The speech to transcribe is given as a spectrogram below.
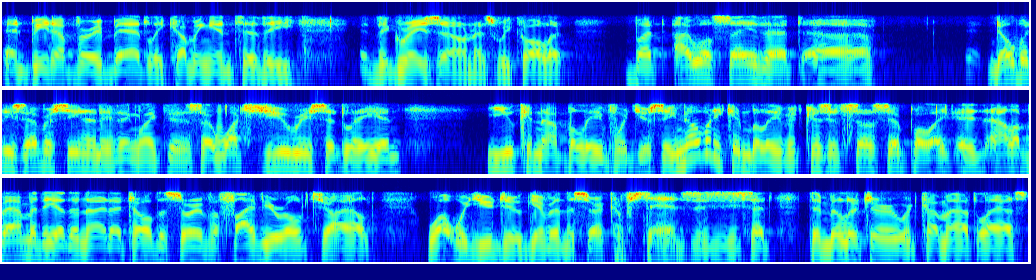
and beat up very badly coming into the the gray zone, as we call it. But I will say that uh, nobody's ever seen anything like this. I watched you recently, and you cannot believe what you're seeing. Nobody can believe it because it's so simple. I, in Alabama the other night, I told the story of a five-year-old child. What would you do given the circumstances? He said the military would come out last.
